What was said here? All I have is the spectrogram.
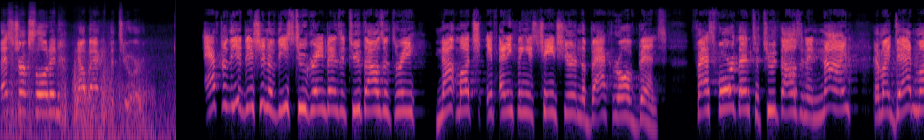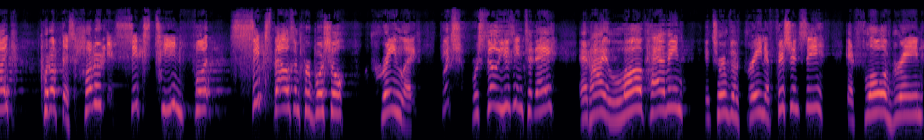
That's trucks loaded. Now back at the tour. After the addition of these two grain bins in 2003, not much, if anything, has changed here in the back row of bins. Fast forward then to 2009, and my dad Mike put up this 116 foot, 6,000 per bushel grain leg, which we're still using today, and I love having in terms of grain efficiency and flow of grain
